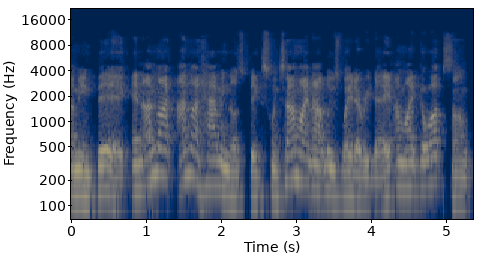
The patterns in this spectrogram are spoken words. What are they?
I mean, big. And I'm not I'm not having those big swings. Now I might not lose weight every day. I might go up some.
